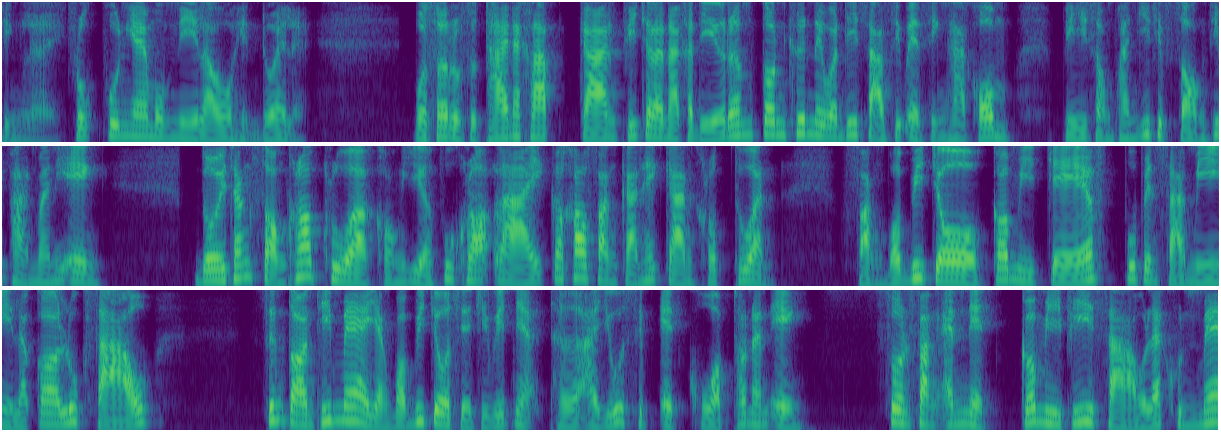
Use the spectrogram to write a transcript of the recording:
จริงเลย ฟลุกพูดแง่มุมนี้เราเห็นด้วยเลย บทสรุปสุดท้ายนะครับ การพิจารณาคดีเริ่มต้นขึ้นในวันที่ 31 สิงหาคม ปี 2022 ที่ผ่านมานี้เอง โดยทั้งสองครอบครัวของเหยื่อผู้เคราะห์ร้ายก็เข้าฟังการให้การครบถ้วน ฝั่งบ๊อบบี้โจก็มีเจฟ ผู้เป็นสามีแล้วก็ลูกสาว ซึ่งตอนที่แม่อย่างบ๊อบบี้โจเสียชีวิตเนี่ยเธออายุ 11 ขวบเท่านั้นเอง ส่วนฝั่งแอนเนตก็มีพี่สาวและคุณแม่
